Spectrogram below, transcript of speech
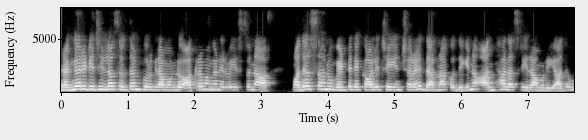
రంగారెడ్డి జిల్లా సుల్తాన్పూర్ గ్రామంలో అక్రమంగా నిర్వహిస్తున్న మదర్సాను వెంటనే ఖాళీ చేయించాలని ధర్నాకు దిగిన అంధాల శ్రీరాములు యాదవ్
